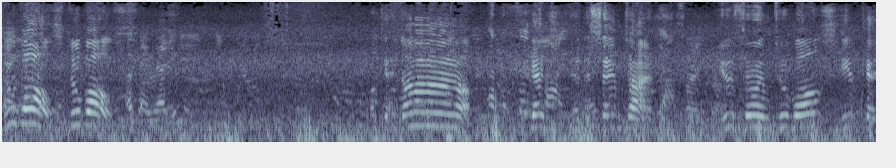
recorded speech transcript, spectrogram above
Two balls, two balls. Okay, ready? Okay, no, no, no, no, no. At the same Catch time. at the same time. Yeah. You throw him two balls, he'll catch.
